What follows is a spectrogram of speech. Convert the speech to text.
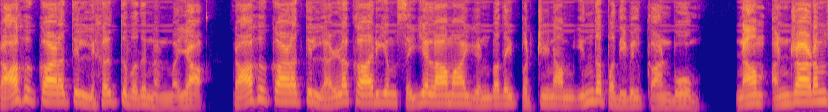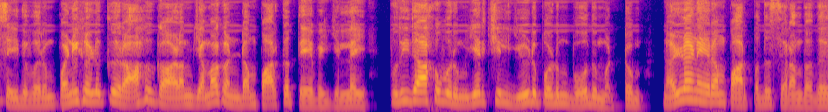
ராகு காலத்தில் நிகழ்த்துவது நன்மையா? ராகு காலத்தில் நல்ல காரியம் செய்யலாமா என்பதை பற்றி நாம் இந்த பதிவில் காண்போம். நாம் அன்றாடம் செய்து வரும் பணிகளுக்கு ராகு காலம் யமகண்டம் பார்க்க தேவையில்லை. புதிதாக ஒரு முயற்சியில் ஈடுபடும் போது மட்டும் நல்ல நேரம் பார்ப்பது சிறந்தது.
